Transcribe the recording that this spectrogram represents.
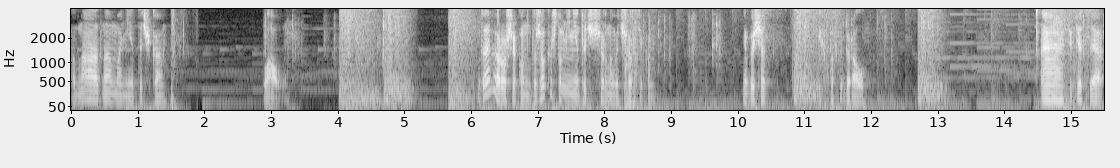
Одна-одна монеточка. Вау. Это хорошая комната. Жалко, что мне нету черного чертика. Я бы сейчас их пособирал. А, пипец, я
